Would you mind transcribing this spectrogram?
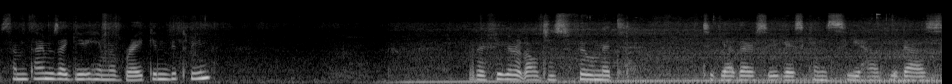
Sometimes I give him a break in between. But I figured I'll just film it together so you guys can see how he does.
